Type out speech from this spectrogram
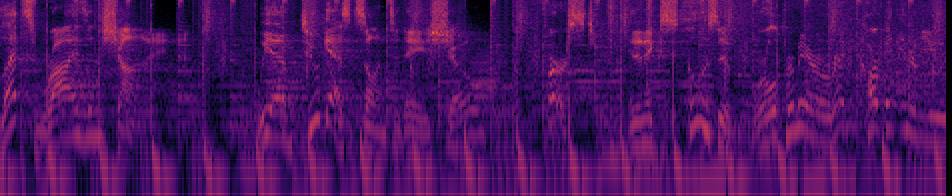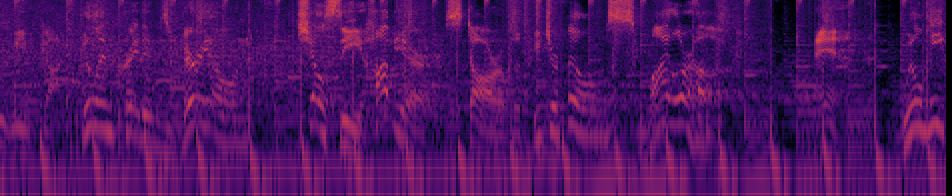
let's rise and shine. We have two guests on today's show. First, in an exclusive world premiere red carpet interview, we've got FilAm Creative's very own Chelsea Javier, star of the feature film Smile or Hug. And we'll meet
